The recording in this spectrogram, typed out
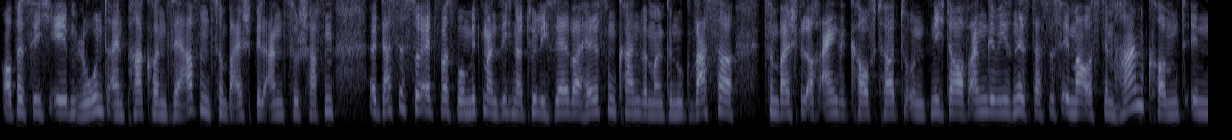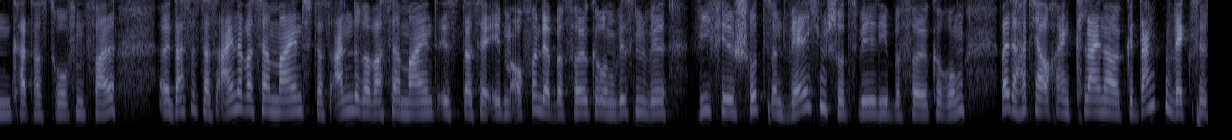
ob es sich eben lohnt, ein paar Konserven zum Beispiel anzuschaffen. Äh, das ist so etwas, womit man sich natürlich selber helfen kann, wenn man genug Wasser zum Beispiel auch eingekauft hat und nicht darauf angewiesen ist, dass es immer aus dem Hahn kommt im Katastrophenfall. Äh, das ist das eine, was er meint. Das andere, was er meint, ist, dass er eben auch von der Bevölkerung wissen will, wie viel Schutz und welchen Schutz will die Bevölkerung, weil da hat ja auch ein kleiner Gedankenwechsel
